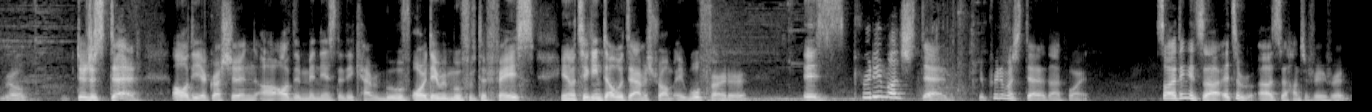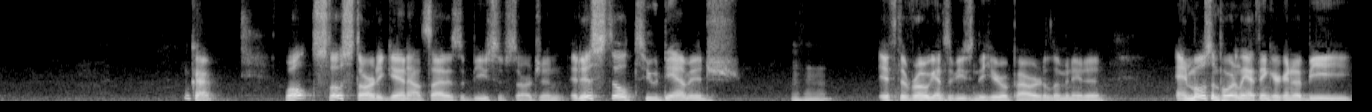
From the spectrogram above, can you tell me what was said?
real. They're just dead. All the aggression, uh, all the minions that they can't remove, or they remove with the face. You know, taking double damage from a wolf rider is pretty much dead. You're pretty much dead at that point. So I think it's a it's a uh, it's a hunter favorite. Okay. Well, slow start again outside this abusive sergeant. It is still two damage Mm-hmm. if the rogue ends up using the hero power to eliminate it. And most importantly, I think you're gonna be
